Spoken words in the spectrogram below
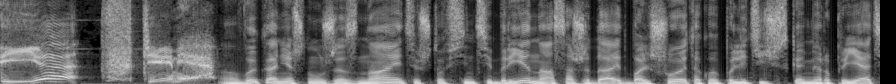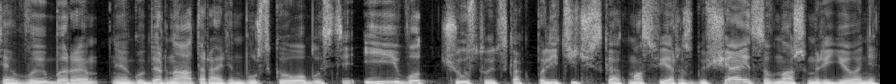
Я теме. Вы, конечно, уже знаете, что в сентябре нас ожидает большое такое политическое мероприятие, выборы э, губернатора Оренбургской области. И вот чувствуется, как политическая атмосфера сгущается в нашем регионе.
